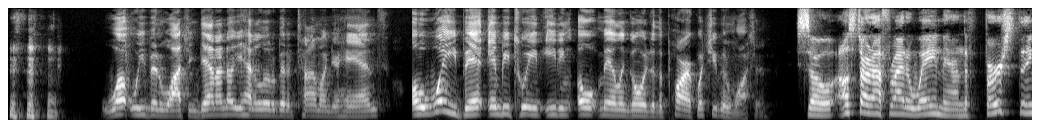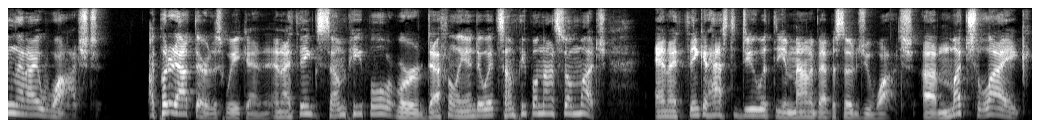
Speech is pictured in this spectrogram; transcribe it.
what we've been watching. Dan, I know you had a little bit of time on your hands, a wee bit in between eating oatmeal and going to the park. What you been watching? So I'll start off right away, man. The first thing that I watched, I put it out there this weekend, and I think some people were definitely into it, some people not so much. And I think it has to do with the amount of episodes you watch, uh, much like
